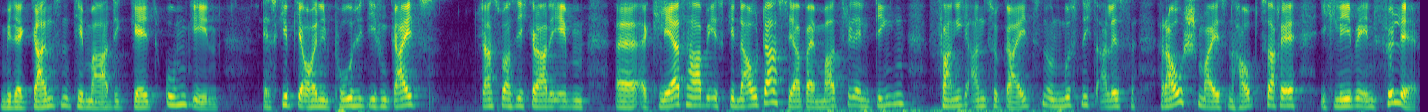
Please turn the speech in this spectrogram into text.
mit der ganzen Thematik Geld umgehen. Es gibt ja auch einen positiven Geiz das, was ich gerade eben äh, erklärt habe, ist genau das. Ja, bei materiellen Dingen fange ich an zu geizen und muss nicht alles rausschmeißen. Hauptsache, ich lebe in Fülle.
